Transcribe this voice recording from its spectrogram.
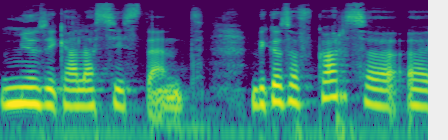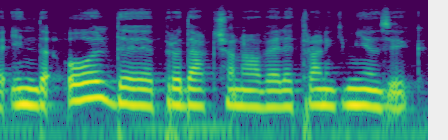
musical assistant. Because of course uh, uh, in the, all the production of electronic music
